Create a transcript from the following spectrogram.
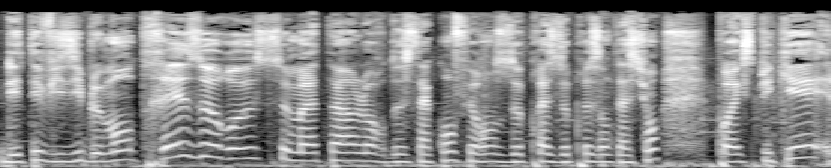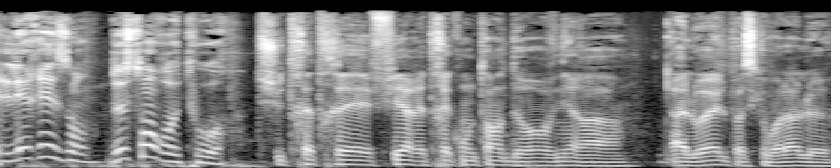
Il était visiblement très heureux ce matin lors de sa conférence de presse de présentation pour expliquer les raisons de son retour. Je suis très très fier et très content de revenir à, à l'OL parce que voilà le,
